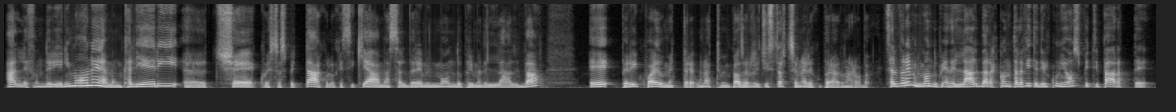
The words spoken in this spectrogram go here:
Alle Fonderie Limone, a Moncalieri, eh, c'è questo spettacolo che si chiama Salveremo il mondo prima dell'alba e per il quale devo mettere un attimo in pausa la registrazione e recuperare una roba. Salveremo il mondo prima dell'alba racconta la vita di alcuni ospiti, parte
